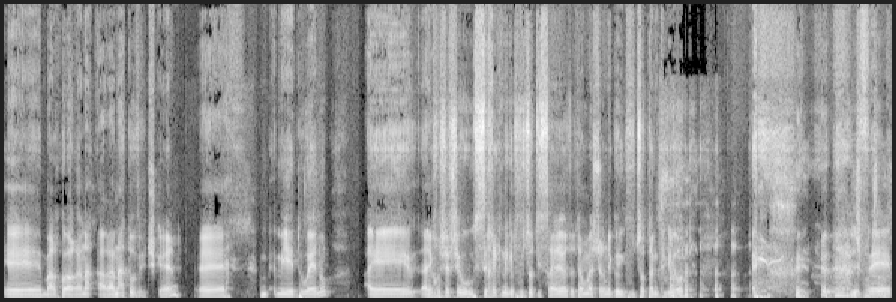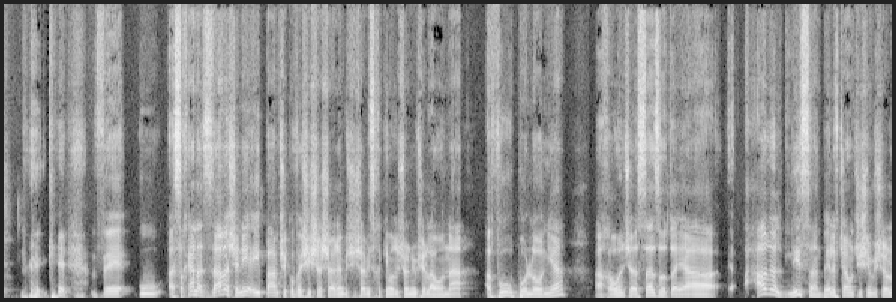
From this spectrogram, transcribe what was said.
אה, מרקו ארנטוביץ' כן. מידוענו. אני חושב שהוא שיחק נגד קבוצות ישראליות יותר מאשר נגד קבוצות אנגליות. כן, והוא השחקן הזר השני אי פעם שכובש שישה שערים בשישה משחקים הראשונים של העונה עבור בולוניה. האחרון שעשה זאת היה הרלד ניסן ב-1963.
